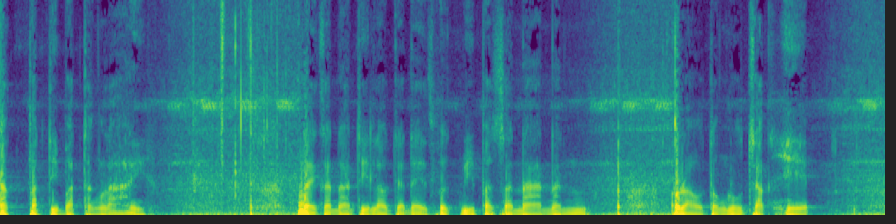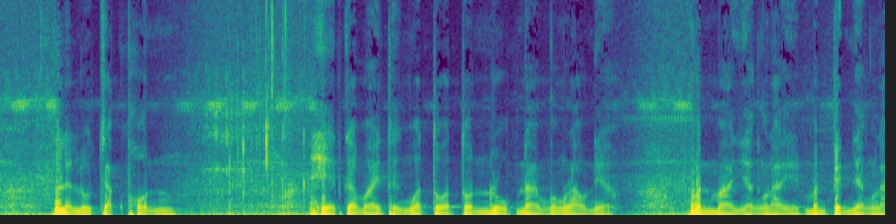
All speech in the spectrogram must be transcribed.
นักปฏิบัติทั้งหลาย ในขณะที่เราจะได้ฝึกวิปัสสนานั้น เราต้องรู้จักเหตุ และรู้จักผล เหตุก็หมายถึงว่าตัวตนรูปนามของเราเนี่ย มันมาอย่างไร มันเป็นอย่างไร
